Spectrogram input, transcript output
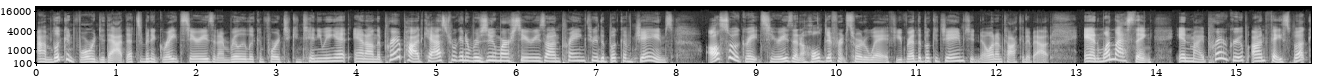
I'm looking forward to that. That's been a great series, and I'm really looking forward to continuing it. And on the prayer podcast, we're going to resume our series on praying through the book of James. Also, a great series in a whole different sort of way. If you've read the book of James, you know what I'm talking about. And one last thing in my prayer group on Facebook,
